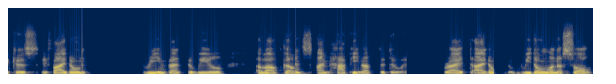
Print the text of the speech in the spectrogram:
because if i don't reinvent the wheel about governance, I'm happy not to do it. Right? I don't. We don't want to solve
